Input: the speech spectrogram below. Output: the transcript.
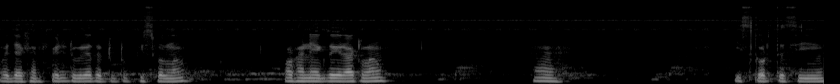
ওই দেখেন পেটি টুকরে এত টুকটুক পিস করলাম। ওখানে এক জায়গায় রাখলাম। হ্যাঁ। পিস করতেছি।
